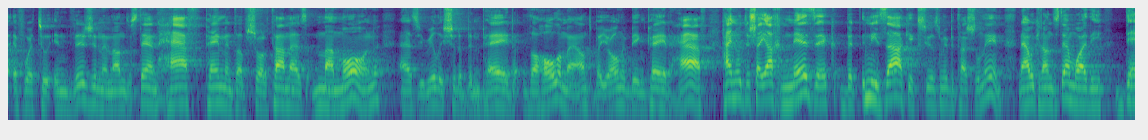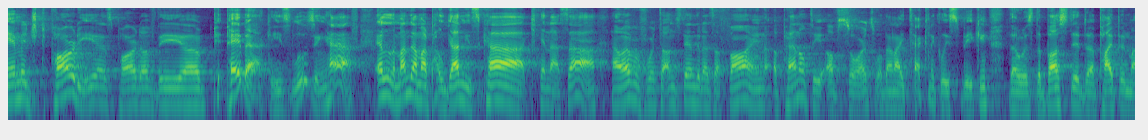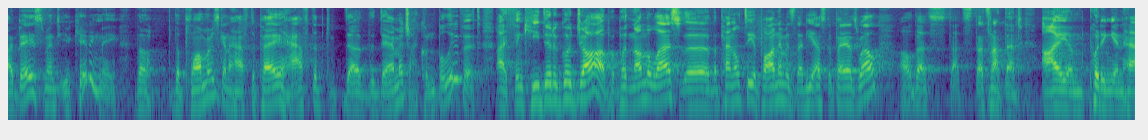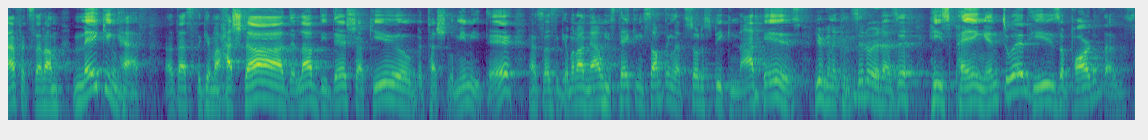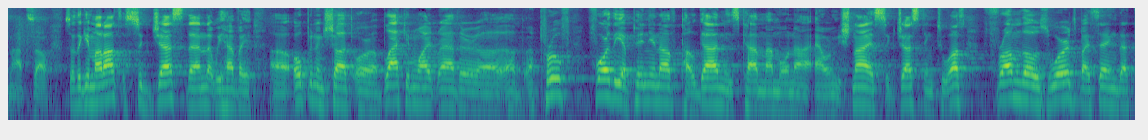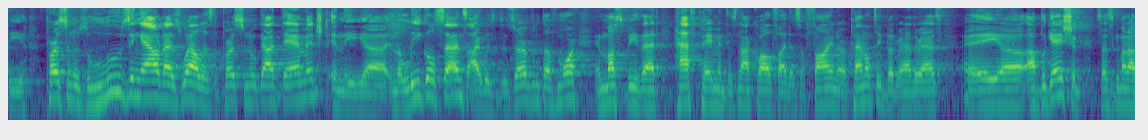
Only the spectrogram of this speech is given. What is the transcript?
If we're to envision and understand half payment of shortam as mammon, as you really should have been paid the whole amount, but you're only being paid half. Hainu d'shayach nezik, nizak, excuse me, b'tashlumin. Now we can understand why the damaged party as part of the uh, payback. He's losing half. El Amar Palganis ka kenasa. However, if we're to understand it as a fine, a penalty of sorts, well, then I technically speaking, there was the busted uh, pipe in my basement. You're kidding me. The the plumber's going to have to pay half the, the the damage. I couldn't believe it. I think he did a good job, but nonetheless, the the penalty upon him is that he has to pay as well. Oh, that's that's that's not that I am putting in half. It's that I'm making half. Uh, that's the Gemara. Hashta de lavdi de shakil betashlumin. And says the Gemara. Now he's taking something that's, so to speak, not his. You're going to consider it as if he's paying into it. He's a part of that. It's not so. So the Gemara suggests then that we have a uh, open and shut, or a black and white rather, uh, a, a proof for the opinion of Palga Nizka Mamona. Our Mishnah is suggesting to us from those words by saying that the person who's losing out as well is the person who got damaged in the uh, in the legal sense. I was deserving of more. It must be that half payment is not qualified as a fine or a penalty, but rather as a uh, obligation. Says Gemara,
